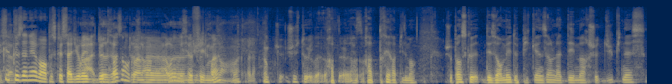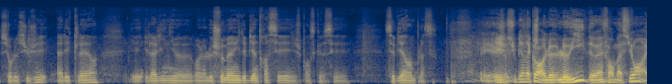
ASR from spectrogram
quelques années avant, parce que ça a duré 2-3 ah, ans, quand même, ah, oui, oui, le film. Hein. Donc, juste très rapidement, je pense que désormais, depuis 15 ans, la démarche du CNES sur le sujet, elle est claire. Et, la ligne, euh, voilà, le chemin, il est bien tracé. Et je pense que c'est bien en place. Et, je suis bien d'accord. Le, i de information a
